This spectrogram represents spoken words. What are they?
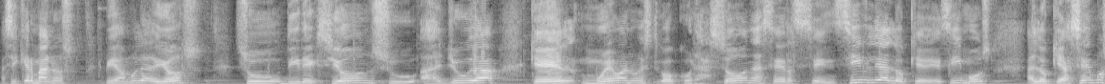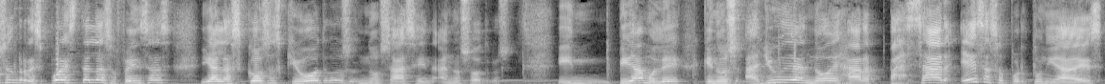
Así que hermanos, pidámosle a Dios su dirección, su ayuda, que Él mueva nuestro corazón a ser sensible a lo que decimos, a lo que hacemos en respuesta a las ofensas y a las cosas que otros nos hacen a nosotros. Y pidámosle que nos ayude a no dejar pasar esas oportunidades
